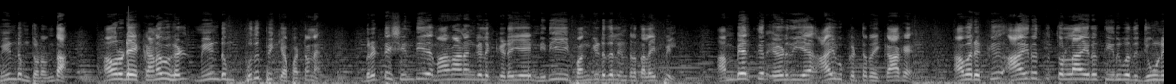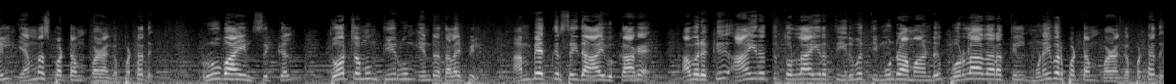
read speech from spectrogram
மீண்டும் தொடர்ந்தார். அவருடைய கனவுகள் மீண்டும் புதுப்பிக்கப்பட்டன. பிரிட்டிஷ் இந்திய மாகாணங்களுக்கு இடையே நிதியை பங்கிடுதல் என்ற தலைப்பில் அம்பேத்கர் எழுதிய ஆய்வுக் கட்டுரைக்காக அவருக்கு ஆயிரத்தி தொள்ளாயிரத்தி இருபது ஜூனில் எம்எஸ் பட்டம் வழங்கப்பட்டது. ரூபாயின் சிக்கல் தோற்றமும் தீர்வும் என்ற தலைப்பில் அம்பேத்கர் செய்த ஆய்வுக்காக அவருக்கு ஆயிரத்து தொள்ளாயிரத்து இருபத்தி மூன்றாம் ஆண்டு பொருளாதாரத்தில் முனைவர் பட்டம் வழங்கப்பட்டது.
